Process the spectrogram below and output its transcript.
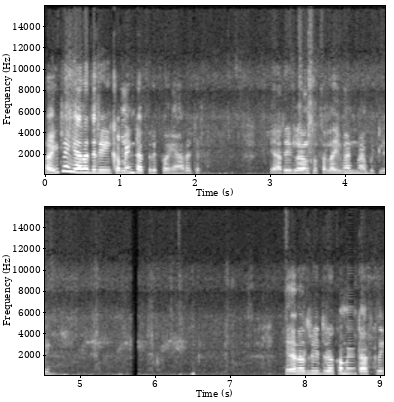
ಹೈಟ್ನಾಗ ಯಾರದಿರಿ ಕಮೆಂಟ್ ಹಾಕ್ರಿಪ್ಪ ಯಾರದಿರಿ ಯಾರು ಇಲ್ಲ ಅನ್ಸುತ್ತೆ ಲೈವ್ ಏನು ಮಾಡಿಬಿಡ್ಲಿ ಯಾರಾದರೂ ಇದ್ರೆ ಕಮೆಂಟ್ ಹಾಕ್ರಿ.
